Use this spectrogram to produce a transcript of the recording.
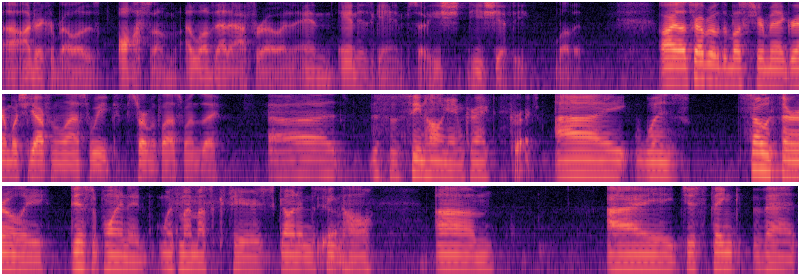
uh, Andre Curbelo is awesome. I love that afro and and, and his game. So he's he's shifty. Love it. All right, let's wrap it up with the Musketeer Minute. Graham, what you got from the last week? Starting with last Wednesday. Uh, this is a Seton Hall game, correct? Correct. I was so thoroughly disappointed with my Musketeers going into Seton Hall. Um, I just think that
